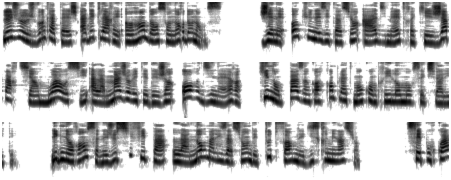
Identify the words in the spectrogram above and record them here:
Le juge Venkatesh a déclaré en rendant son ordonnance je n'ai aucune hésitation à admettre que j'appartiens moi aussi à la majorité des gens ordinaires qui n'ont pas encore complètement compris l'homosexualité. L'ignorance ne justifie pas la normalisation de toute forme de discrimination. C'est pourquoi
